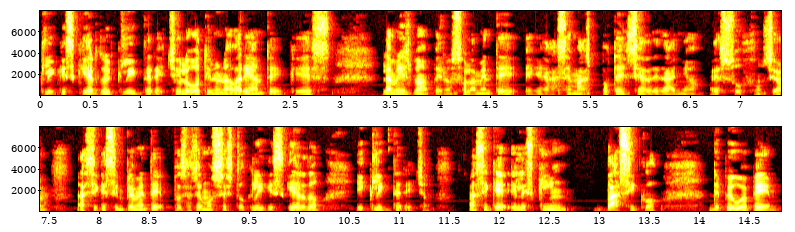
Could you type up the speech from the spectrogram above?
clic izquierdo y clic derecho. Y luego tiene una variante que es la misma, pero solamente eh, hace más potencia de daño. Es su función. Así que simplemente pues hacemos esto. Clic izquierdo y clic derecho. Así que el skin básico de PvP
